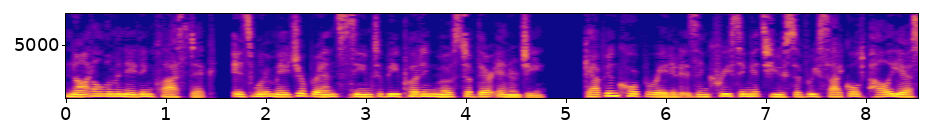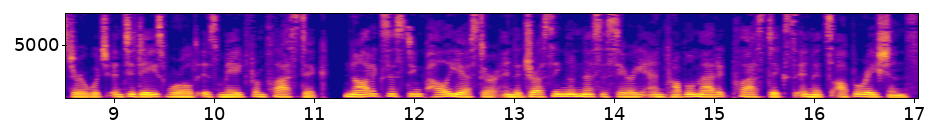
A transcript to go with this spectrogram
not eliminating plastic, is where major brands seem to be putting most of their energy. Gap Incorporated is increasing its use of recycled polyester, which in today's world is made from plastic, not existing polyester, and addressing unnecessary and problematic plastics in its operations.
